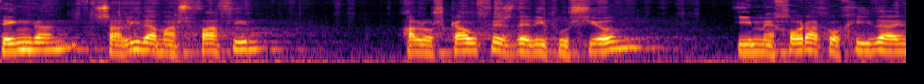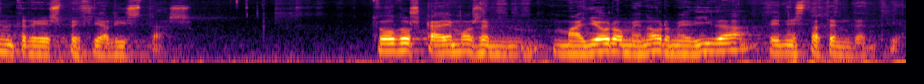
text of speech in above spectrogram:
tengan salida más fácil a los cauces de difusión y mejor acogida entre especialistas. Todos caemos en mayor o menor medida en esta tendencia.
